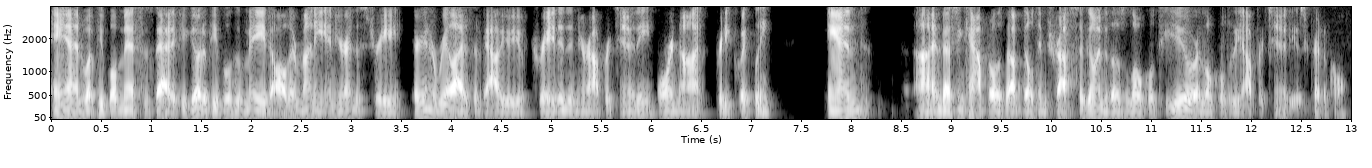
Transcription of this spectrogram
And what people miss is that if you go to people who made all their money in your industry, they're going to realize the value you've created in your opportunity or not pretty quickly. And uh, investing capital is about building trust. So going to those local to you or local to the opportunity is critical.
